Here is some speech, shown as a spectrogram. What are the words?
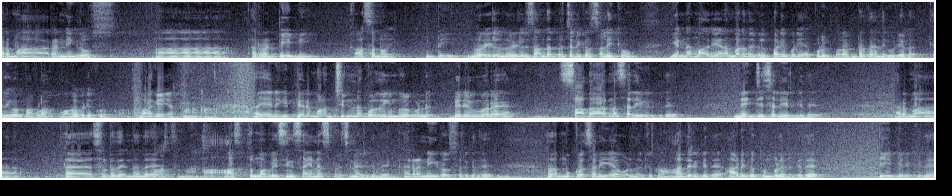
அருமா ரன்னிங் ரோஸ் அப்புறம் டிபி காசநோய் இப்படி நுரையீரல் நுரையீரல் சார்ந்த பிரச்சனைக்கும் சளிக்கும் என்ன மாதிரியான மருந்துகள் படிப்படியாக கொடுக்க போகிறான்றதை இந்த வீடியோவில் தெளிவாக பார்க்கலாம். வாங்க வீடியோ கொடுக்கலாம் வணக்கம் ஐயா. வணக்கம். ஐயா இன்னைக்கு பெரும்பாலும் சின்ன குழந்தைங்க முதற்கொண்டு பெரியவங்க வர சாதாரண சளி இருக்குது நெஞ்சு சளி இருக்குது அருமா சொல்கிறது என்னது? ஆஸ்துமா. வீசிங் சைனஸ் பிரச்சனை இருக்குது. ரன்னிங் ரோஸ் இருக்குது. அதான் மூக்கில் சளியாக விழுந்துட்டு இருக்கோம் அது இருக்குது. அடுக்கு தும்பல் இருக்குது. டிபி இருக்குது.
